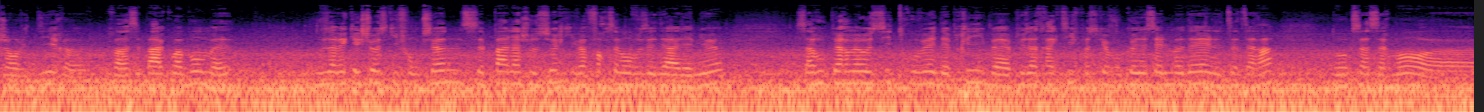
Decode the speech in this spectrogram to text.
j'ai envie de dire. Euh, enfin, c'est pas à quoi bon, mais vous avez quelque chose qui fonctionne, c'est pas la chaussure qui va forcément vous aider à aller mieux. Ça vous permet aussi de trouver des prix ben, plus attractifs parce que vous connaissez le modèle, etc. Donc sincèrement, euh,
